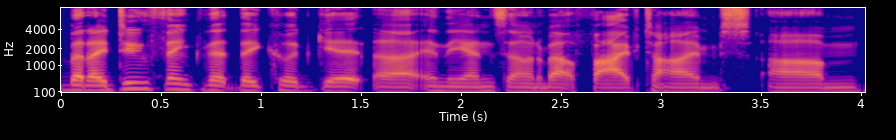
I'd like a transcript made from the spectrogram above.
but I do think that they could get uh, in the end zone about five times. Um,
